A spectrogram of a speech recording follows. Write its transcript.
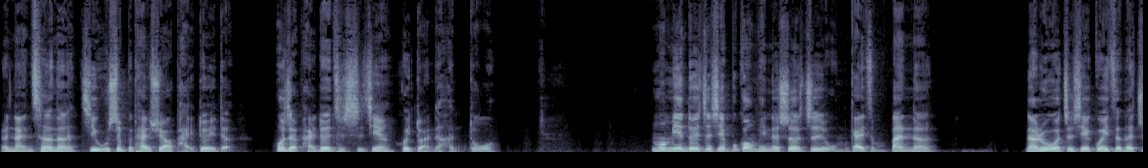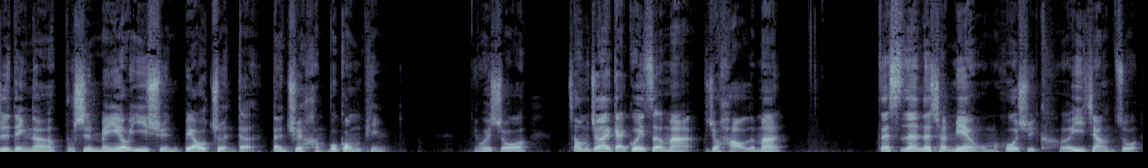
而男厕呢，几乎是不太需要排队的，或者排队的时间会短的很多。那么面对这些不公平的设置，我们该怎么办呢？那如果这些规则的制定呢，不是没有依循标准的，但却很不公平，你会说，这我们就来改规则嘛，不就好了吗？在私人的层面，我们或许可以这样做，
